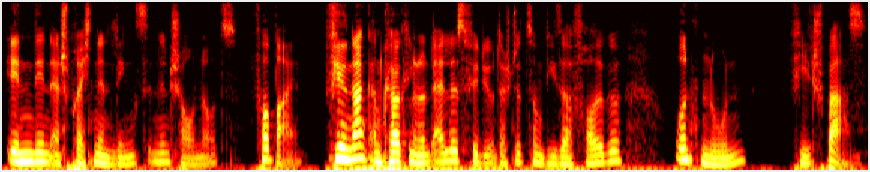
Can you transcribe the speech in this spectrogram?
in den entsprechenden Links in den Show Notes vorbei. Vielen Dank an Kirkland und Alice für die Unterstützung dieser Folge und nun viel Spaß.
